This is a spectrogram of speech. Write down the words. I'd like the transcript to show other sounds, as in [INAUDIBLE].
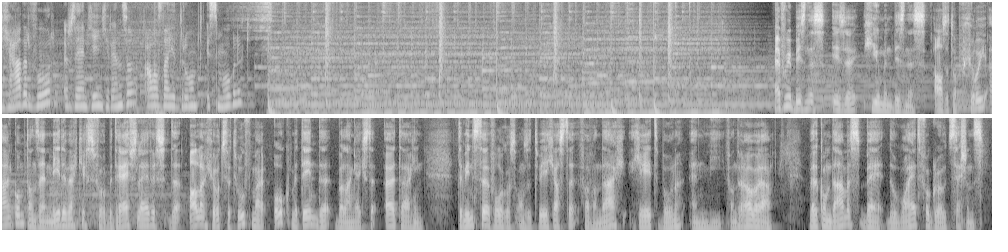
Ga ervoor. Er zijn geen grenzen. Alles dat je droomt is mogelijk. Every business is a human business. Als het op groei aankomt, dan zijn medewerkers voor bedrijfsleiders de allergrootste troef, maar ook meteen de belangrijkste uitdaging. Tenminste, volgens onze twee gasten van vandaag, Greet Bonen en Mie van Drouwera. Welkom dames bij de Wired for Growth Sessions.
